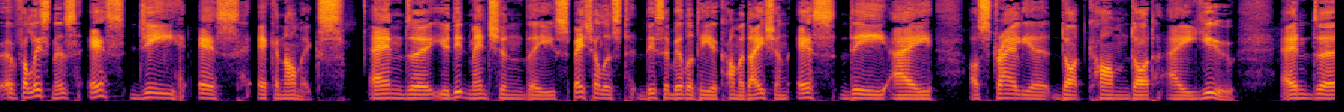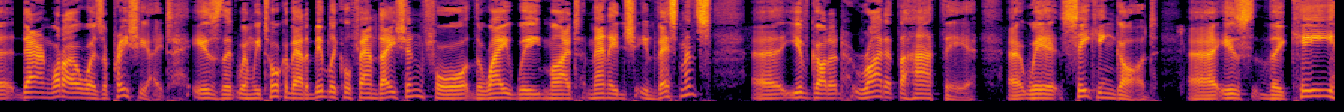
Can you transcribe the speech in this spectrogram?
uh, for listeners, SGS Economics. And uh, you did mention the Specialist Disability Accommodation, sdaaustralia.com.au. And uh, Darren, what I always appreciate is that when we talk about a biblical foundation for the way we might manage investments, uh, you've got it right at the heart there. Uh, we're seeking God uh, is the key,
